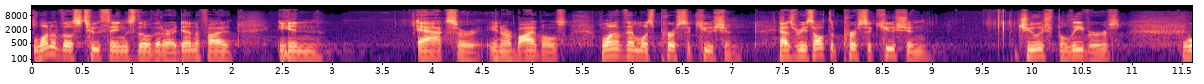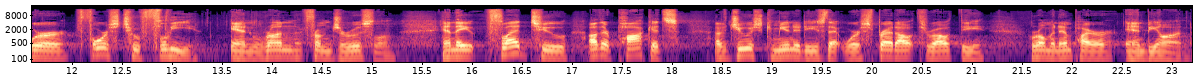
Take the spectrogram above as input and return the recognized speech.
One of those two things, though, that are identified in Acts or in our Bibles, one of them was persecution. As a result of persecution, Jewish believers were forced to flee and run from Jerusalem. And they fled to other pockets of Jewish communities that were spread out throughout the Roman Empire and beyond.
